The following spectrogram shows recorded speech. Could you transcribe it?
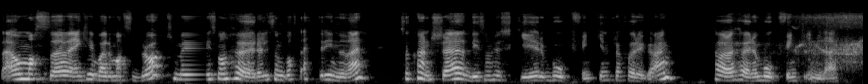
Det er jo masse, egentlig bare masse bråk, men hvis man hører liksom godt etter inni der, så kanskje de som husker bokfinken fra forrige gang, klarer å høre en bokfink inni der.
